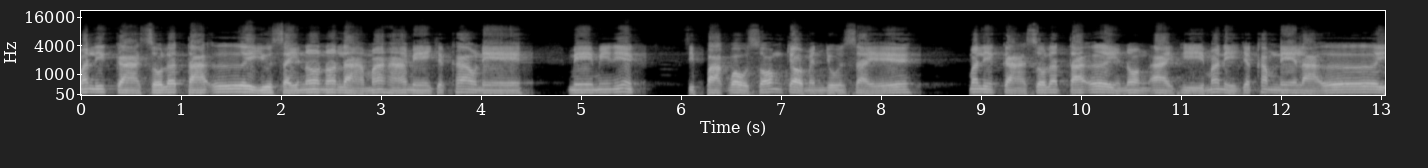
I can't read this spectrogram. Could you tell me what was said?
มลิกาโสรตาเอ้ยอยู่ใส่นอนอลามหาเมจะเข้าวเน เมมีเนี่ยสิปากเว้าซ่องเจ้าแมันอยู่ใส่ มลิกาโสรตาเอ้ยน้องอายพีมานี่จะคำเนลาเอ้ย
